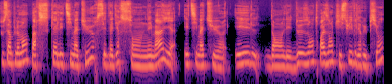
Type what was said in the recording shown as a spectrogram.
tout simplement parce qu'elle est immature, c'est-à-dire son émail est immature. Et dans les deux ans, trois ans qui suivent l'éruption,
